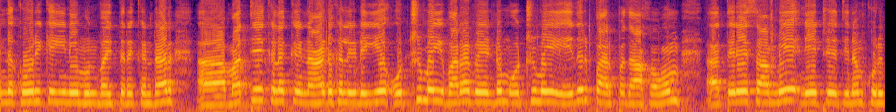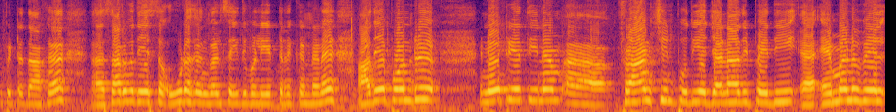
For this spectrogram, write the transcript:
இந்த கோரி கோரிக்கையினை முன்வைத்திருக்கின்றார். மத்திய கிழக்கு நாடுகளிடையே ஒற்றுமை வர வேண்டும் ஒற்றுமையை எதிர்பார்ப்பதாகவும் தெரேசா மே நேற்றைய தினம் குறிப்பிட்டதாக சர்வதேச ஊடகங்கள் செய்தி வெளியிட்டிருக்கின்றன. அதே போன்று நேற்றைய தினம் பிரான்சின் புதிய ஜனாதிபதி எமனுவேல்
